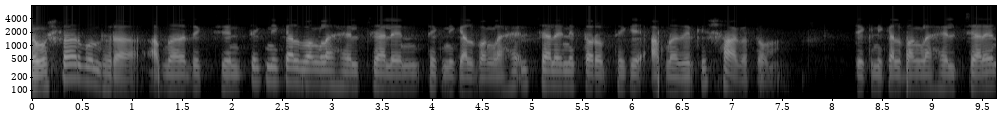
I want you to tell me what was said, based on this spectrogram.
নমস্কার বন্ধুরা, আপনারা দেখছেন technical Bangla help channel technical Bangla help চ্যানেলের তরফ থেকে আপনাদেরকে স্বাগতম। টেকনিক্যাল বাংলা হেল্প চ্যানেল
